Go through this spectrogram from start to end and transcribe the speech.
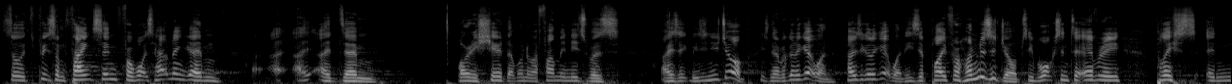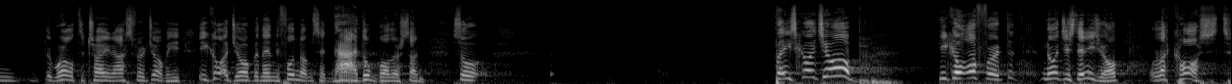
So to put some thanks in for what's happening, um, I, would um, already shared that one of my family needs was Isaac needs a new job. He's never going to get one. How's he going to get one? He's applied for hundreds of jobs. He walks into every place in the world to try and ask for a job. He, he got a job, and then they phoned up and said, Nah, don't bother, son. So but he's got a job. He got offered not just any job, Lacoste.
